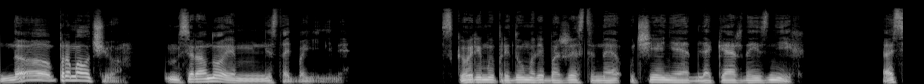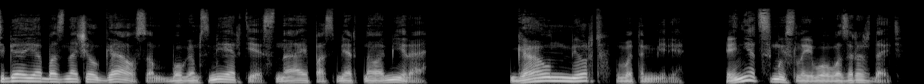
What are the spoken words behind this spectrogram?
Но промолчу. Все равно им не стать богинями. Вскоре мы придумали божественное учение для каждой из них. А себя я обозначил Гаусом, богом смерти, сна и посмертного мира. Гаун мертв в этом мире, и нет смысла его возрождать.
